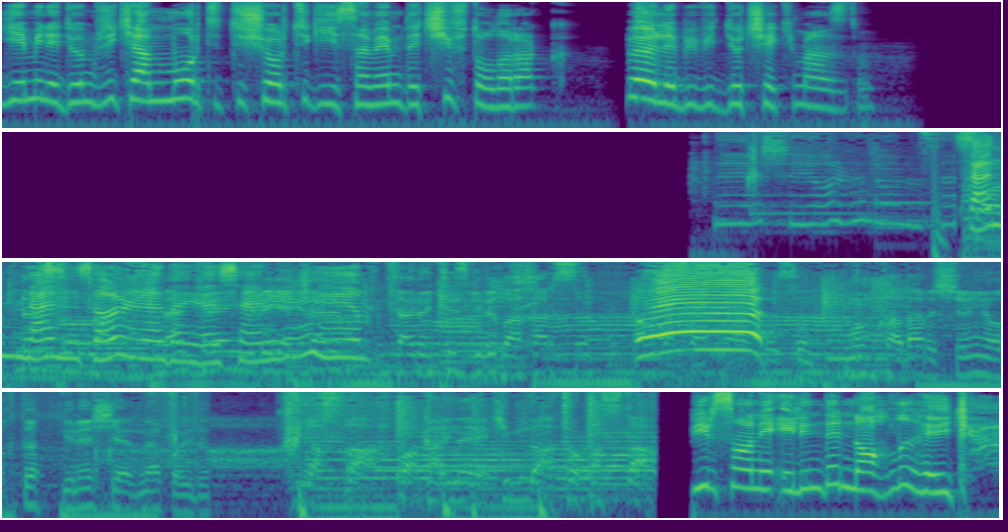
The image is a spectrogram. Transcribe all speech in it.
Yemin ediyorum Rick and Morty tişörtü giysem hem de çift olarak böyle bir video çekmezdim. Senden sonra da yaşarım. Sen öküz gibi bakarsın. Mum kadar ışığın yoktu. Güneş yerine koydum. Kıyasla bak aynaya kim daha çok hasta. Bir saniye elinde nahlı heykel.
